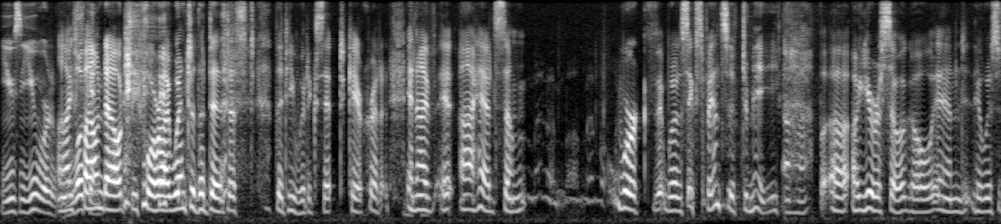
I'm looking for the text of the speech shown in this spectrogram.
You you were I looking. found out before I went to the dentist that he would accept care credit, and I've I had some work that was expensive to me Uh-huh. uh, a year or so ago, and there was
